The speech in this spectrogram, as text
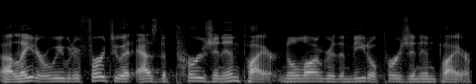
uh, later we would refer to it as the Persian Empire, no longer the Medo-Persian Empire.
